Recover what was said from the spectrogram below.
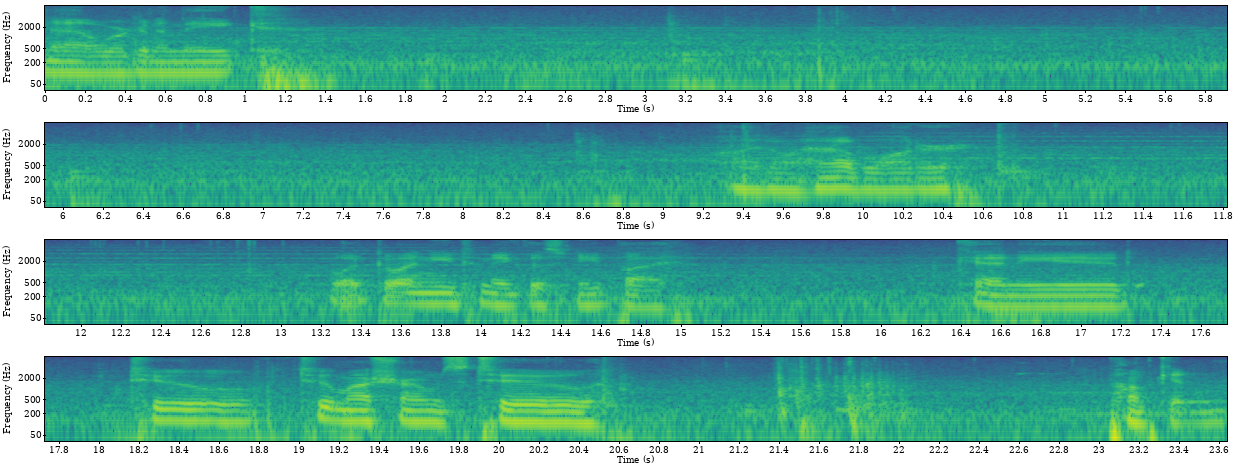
Now we're gonna make What do I need to make this meat pie? Okay, I need two two mushrooms, two pumpkin.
